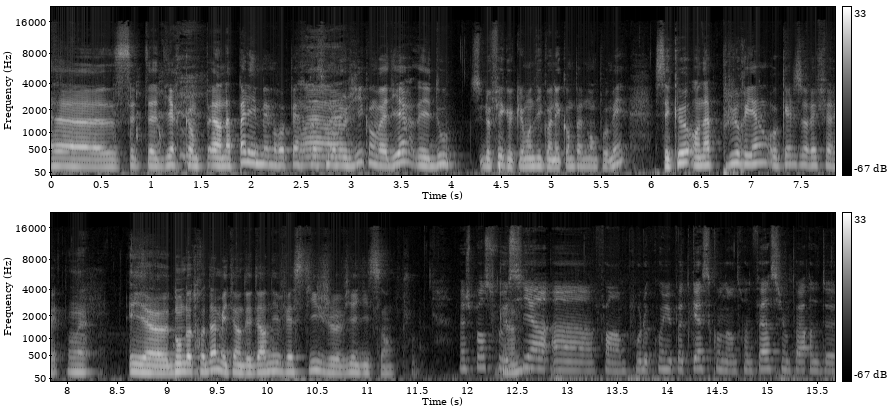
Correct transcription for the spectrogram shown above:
euh, c'est-à-dire qu'on on n'a pas les mêmes repères Ouais, ouais. cosmologiques, on va dire, et d'où le fait que Clément dit qu'on est complètement paumé, c'est qu'on n'a plus rien auquel se référer. Ouais. Et euh, dont Notre-Dame était un des derniers vestiges vieillissants. Je pense qu'il faut aussi un, un- enfin, pour le premier podcast qu'on est en train de faire, si on parle de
